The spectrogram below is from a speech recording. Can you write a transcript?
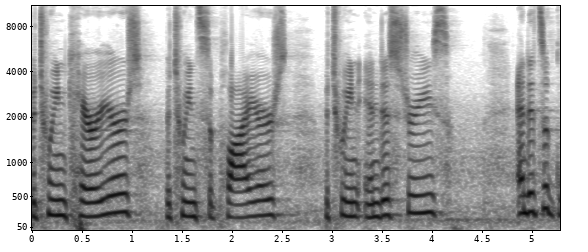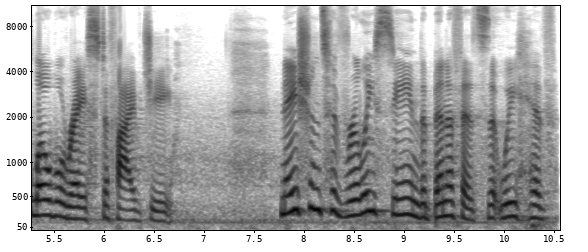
between carriers, between suppliers, between industries, and it's a global race to 5G. Nations have really seen the benefits that we have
